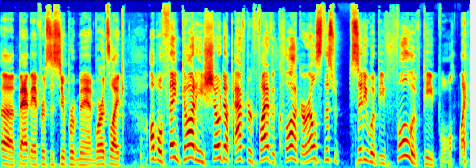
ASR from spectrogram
uh, Batman versus Superman, where it's like. Oh well, thank God he showed up after five o'clock, or else this city would be full of people. Like,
